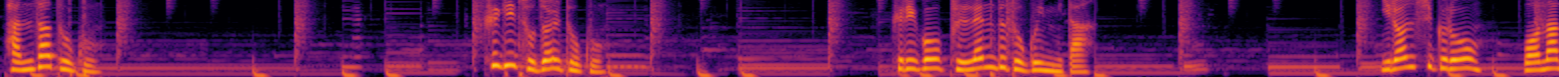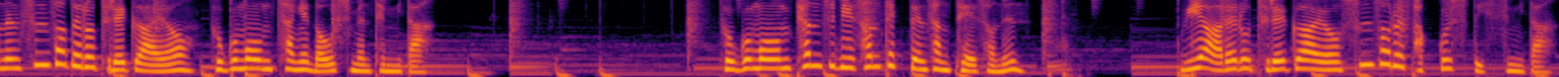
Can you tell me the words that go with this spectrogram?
반사 도구 크기 조절 도구 그리고 블렌드 도구입니다. 이런 식으로 원하는 순서대로 드래그하여 도구 모음 창에 넣으시면 됩니다. 도구 모음 편집이 선택된 상태에서는 위아래로 드래그하여 순서를 바꿀 수도 있습니다.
